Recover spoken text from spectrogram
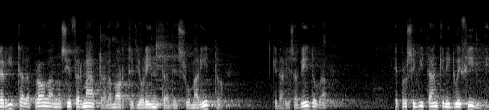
Per Rita la prova non si è fermata alla morte violenta del suo marito, che l'ha resa vedova, è proseguita anche nei due figli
